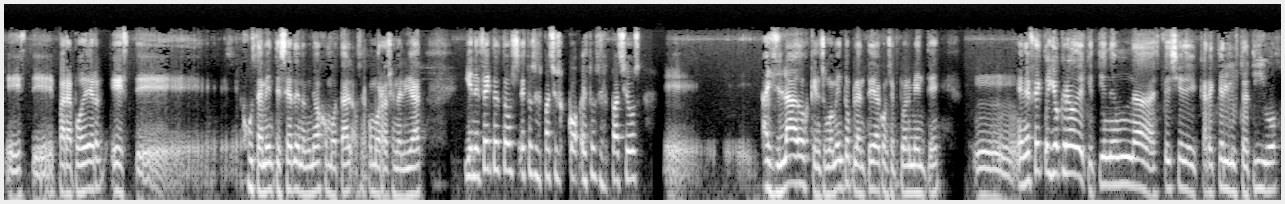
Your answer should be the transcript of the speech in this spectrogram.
este, para poder este, justamente ser denominados como tal, o sea, como racionalidad. Y en efecto, estos, estos espacios, estos espacios eh, aislados que en su momento plantea conceptualmente, Mm, en efecto, yo creo de que tiene una especie de carácter ilustrativo,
